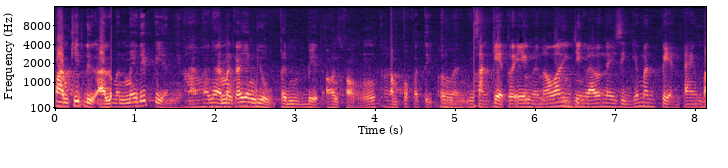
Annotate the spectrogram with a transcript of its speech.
ความคิดหรืออารมณ์มันไม่ได้เปลี่ยนเนี่ยครับเพราะฉะนั้นมันก็ยังอยู่เป็นเบสออนของความปกติตรงนั้นอยู่สังเกตตัวเองเลยเนาะว่าจริง ๆ แล้วในสิ่งที่มันเปลี่ยนแปลงไป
